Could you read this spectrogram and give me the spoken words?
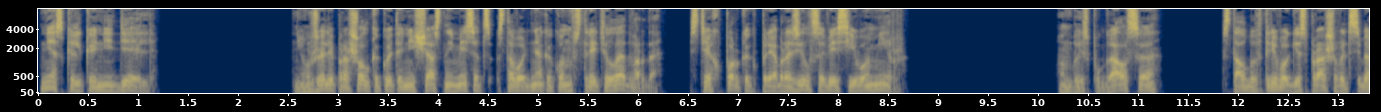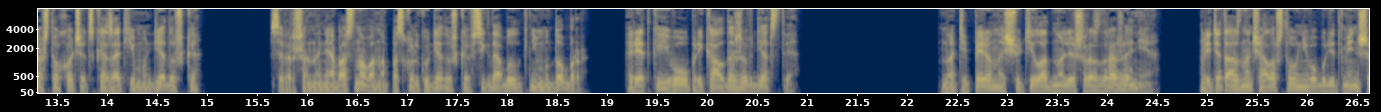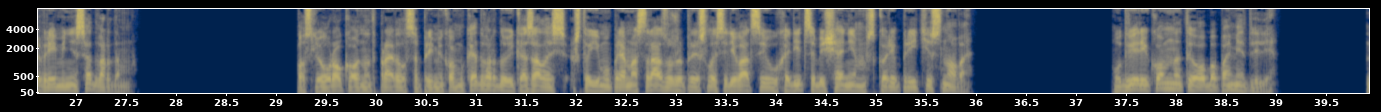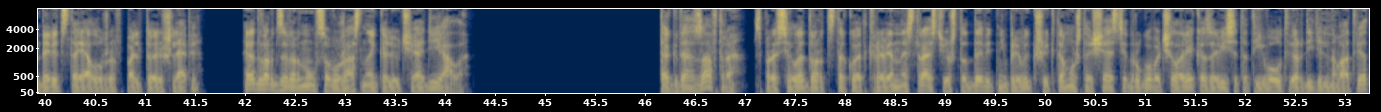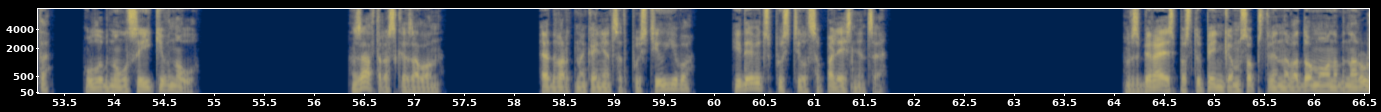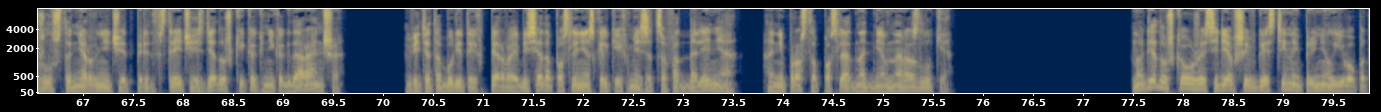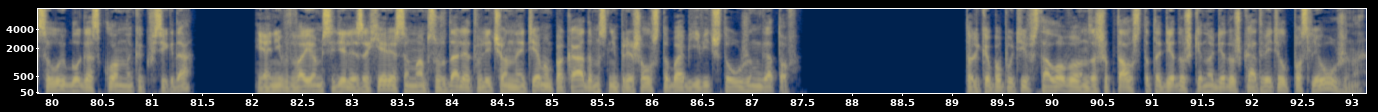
Несколько недель. Неужели прошел какой-то несчастный месяц с того дня, как он встретил Эдварда, с тех пор, как преобразился весь его мир? Он бы испугался, стал бы в тревоге спрашивать себя, что хочет сказать ему дедушка, совершенно необоснованно, поскольку дедушка всегда был к нему добр, редко его упрекал даже в детстве. Но теперь он ощутил одно лишь раздражение, ведь это означало, что у него будет меньше времени с Эдвардом. После урока он отправился прямиком к Эдварду, и казалось, что ему прямо сразу же пришлось одеваться и уходить с обещанием вскоре прийти снова. У двери комнаты оба помедлили. Дэвид стоял уже в пальто и шляпе, Эдвард завернулся в ужасное колючее одеяло. «Тогда завтра?» — спросил Эдвард с такой откровенной страстью, что Дэвид, не привыкший к тому, что счастье другого человека зависит от его утвердительного ответа, улыбнулся и кивнул. «Завтра», — сказал он. Эдвард, наконец, отпустил его, и Дэвид спустился по лестнице. Взбираясь по ступенькам собственного дома, он обнаружил, что нервничает перед встречей с дедушкой, как никогда раньше — ведь это будет их первая беседа после нескольких месяцев отдаления, а не просто после однодневной разлуки. Но дедушка, уже сидевший в гостиной, принял его поцелуй благосклонно, как всегда, и они вдвоем сидели за Хересом и обсуждали отвлеченные темы, пока Адамс не пришел, чтобы объявить, что ужин готов. Только по пути в столовую он зашептал что-то дедушке, но дедушка ответил после ужина.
